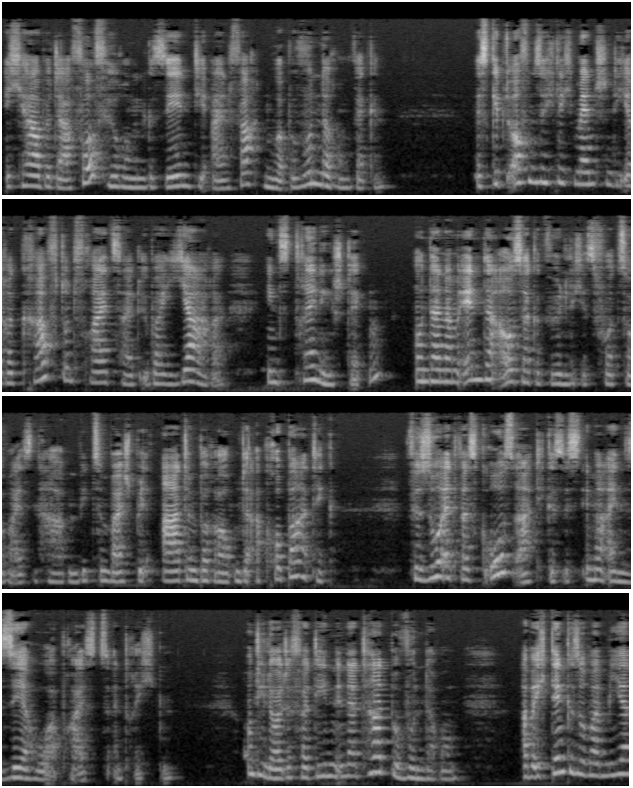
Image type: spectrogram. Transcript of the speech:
Ich habe da Vorführungen gesehen, die einfach nur Bewunderung wecken. Es gibt offensichtlich Menschen, die ihre Kraft und Freizeit über Jahre ins Training stecken und dann am Ende Außergewöhnliches vorzuweisen haben, wie zum Beispiel atemberaubende Akrobatik. Für so etwas Großartiges ist immer ein sehr hoher Preis zu entrichten. Und die Leute verdienen in der Tat Bewunderung. Aber ich denke so bei mir,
